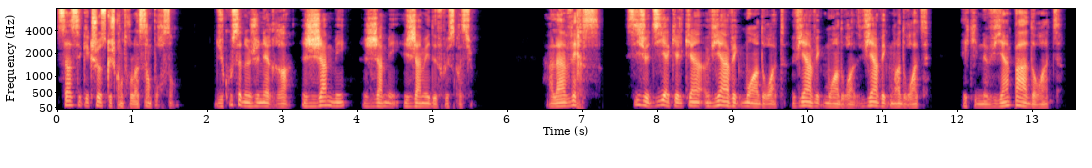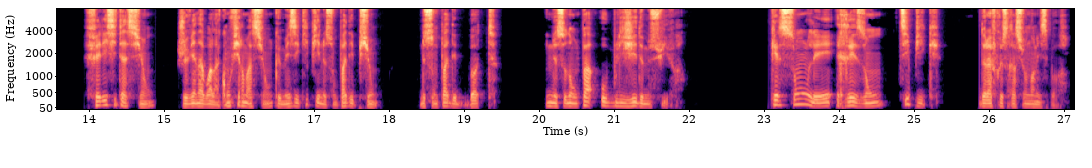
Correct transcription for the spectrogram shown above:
ça c'est quelque chose que je contrôle à 100%. Du coup, ça ne générera jamais, jamais, jamais de frustration. À l'inverse, si je dis à quelqu'un viens avec moi à droite, viens avec moi à droite, viens avec moi à droite, et qu'il ne vient pas à droite, félicitations, je viens d'avoir la confirmation que mes équipiers ne sont pas des pions, ne sont pas des bots, ils ne sont donc pas obligés de me suivre. Quelles sont les raisons typiques de la frustration dans l'e-sport?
